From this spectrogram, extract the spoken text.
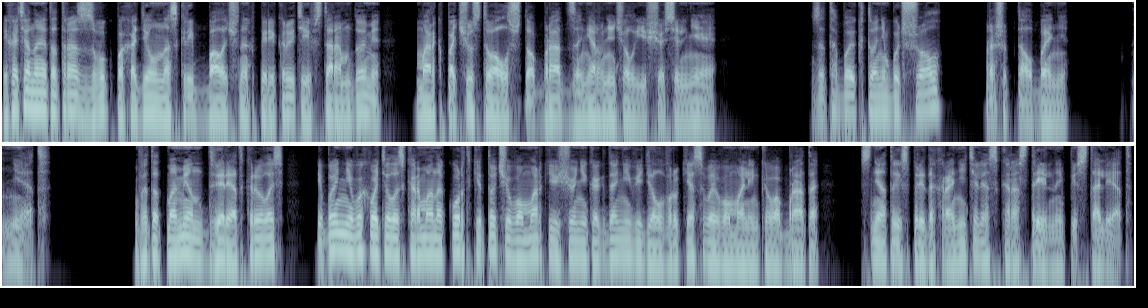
и хотя на этот раз звук походил на скрип балочных перекрытий в старом доме, Марк почувствовал, что брат занервничал еще сильнее. «За тобой кто-нибудь шел?» — прошептал Бенни. «Нет». В этот момент дверь открылась, и Бенни выхватил из кармана куртки то, чего Марк еще никогда не видел в руке своего маленького брата, снятый из предохранителя скорострельный пистолет.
